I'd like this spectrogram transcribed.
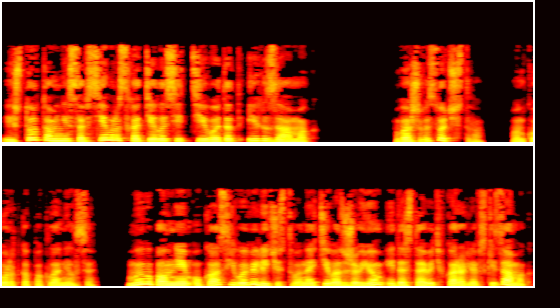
И что-то мне совсем расхотелось идти в этот их замок. «Ваше Высочество», — он коротко поклонился, — «мы выполняем указ Его Величества найти вас живьем и доставить в Королевский замок.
